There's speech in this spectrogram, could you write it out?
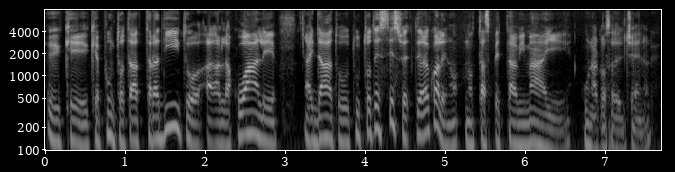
eh, che, che, appunto ti ha tradito, alla quale hai dato tutto te stesso e della quale no, non ti aspettavi mai una cosa del genere.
